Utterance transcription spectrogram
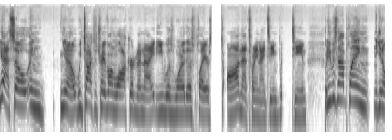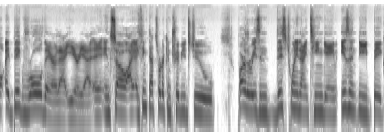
Yeah. So, and, you know, we talked to Travon Walker tonight. He was one of those players on that 2019 team, but he was not playing, you know, a big role there that year yet. And so I, I, think that sort of contributes to part of the reason this 2019 game isn't the big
